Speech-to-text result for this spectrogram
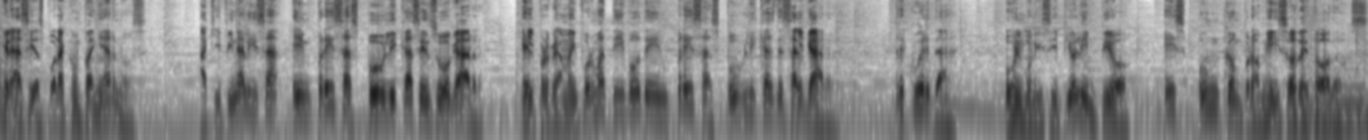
Gracias por acompañarnos. Aquí finaliza Empresas Públicas en su hogar, el programa informativo de Empresas Públicas de Salgar. Recuerda, un municipio limpio es un compromiso de todos.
